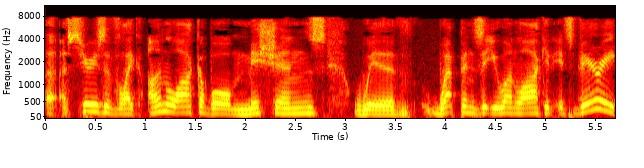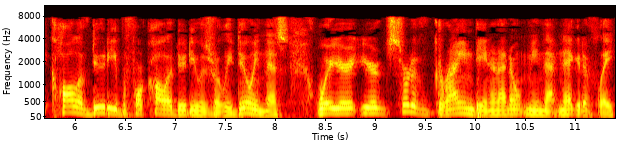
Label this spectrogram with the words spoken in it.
a series of like unlockable missions with weapons that you unlock. It, it's very Call of Duty before Call of Duty was really doing this, where you're you're sort of grinding, and I don't mean that negatively,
